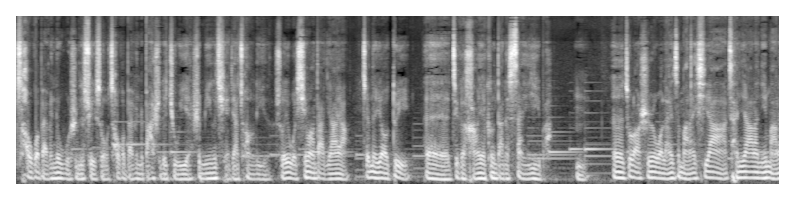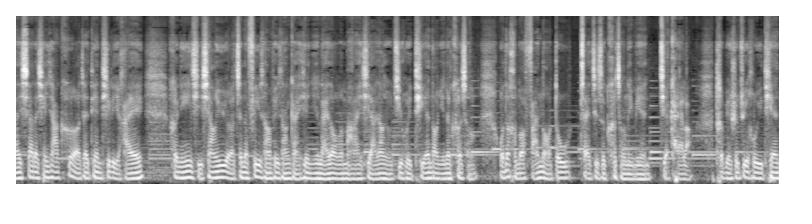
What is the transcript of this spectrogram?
超过百分之五十的税收，超过百分之八十的就业是民营企业家创立的。所以我希望大家呀，真的要对呃这个行业更大的善意吧，嗯。嗯，周老师，我来自马来西亚，参加了您马来西亚的线下课，在电梯里还和您一起相遇了，真的非常非常感谢您来到了马来西亚，让有机会体验到您的课程，我的很多烦恼都在这次课程里面解开了，特别是最后一天，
